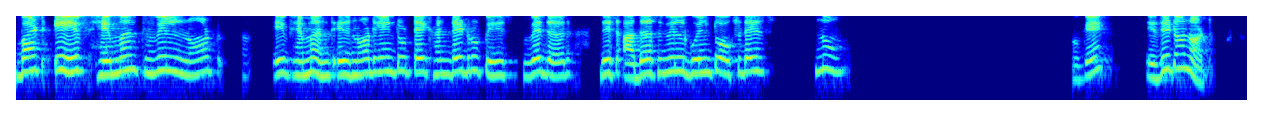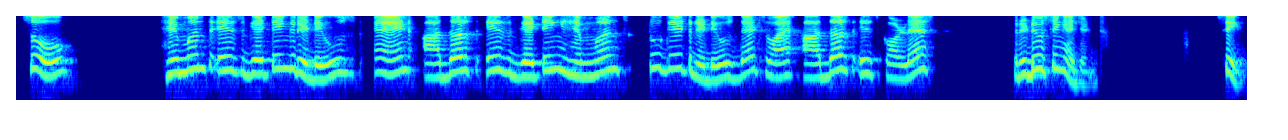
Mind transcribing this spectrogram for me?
But if Hemant will not, if Hemant is not going to take 100 rupees, whether this others will going to oxidize? No. Okay. Is it or not? So Hemant is getting reduced and others is getting Hemant to get reduced. That's why others is called as reducing agent. See,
